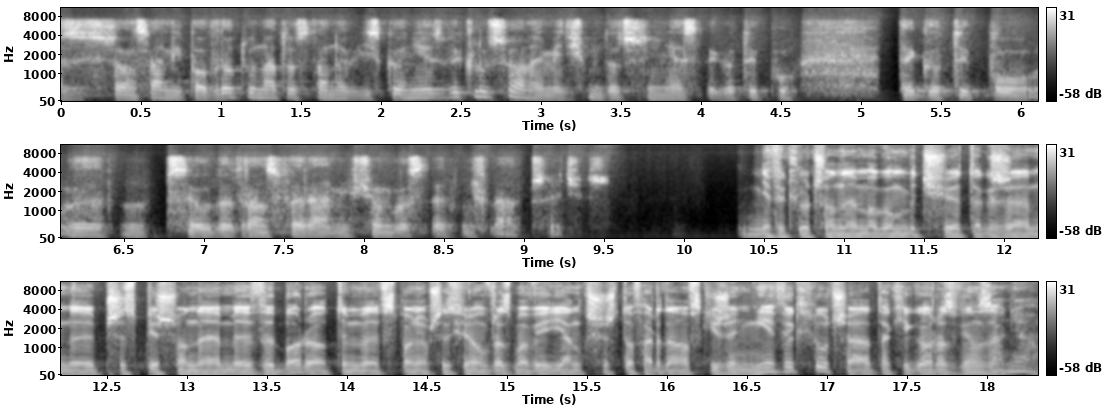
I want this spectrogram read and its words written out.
z szansami powrotu na to stanowisko nie jest wykluczone. Mieliśmy do czynienia z tego typu, tego typu pseudotransferami w ciągu ostatnich lat przecież. Niewykluczone mogą być także przyspieszone wybory. O tym wspomniał przed chwilą w rozmowie Jan Krzysztof Ardanowski, że nie wyklucza takiego rozwiązania.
